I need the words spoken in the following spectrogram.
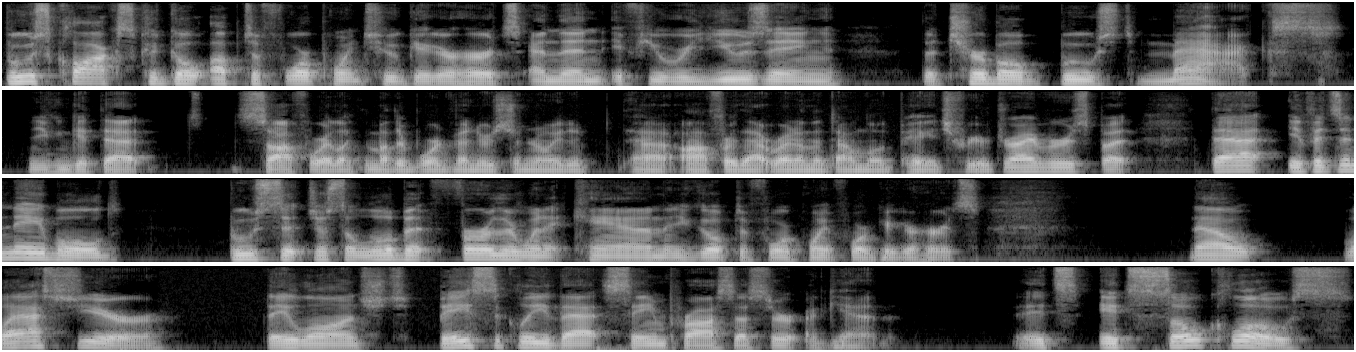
boost clocks could go up to 4.2 gigahertz. And then if you were using the Turbo Boost Max, you can get that software like the motherboard vendors generally to uh, offer that right on the download page for your drivers. But that, if it's enabled, boosts it just a little bit further when it can, and you go up to 4.4 gigahertz. Now, last year they launched basically that same processor again. It's it's so close.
